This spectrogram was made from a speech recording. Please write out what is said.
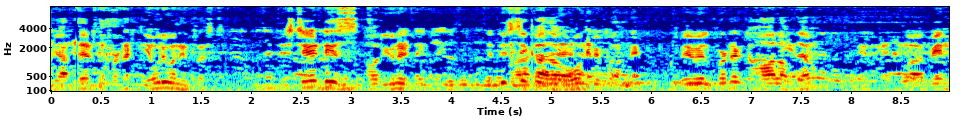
We are there to protect everyone's interest. The state is our unit. The district are our own people. We will protect all of them who have been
